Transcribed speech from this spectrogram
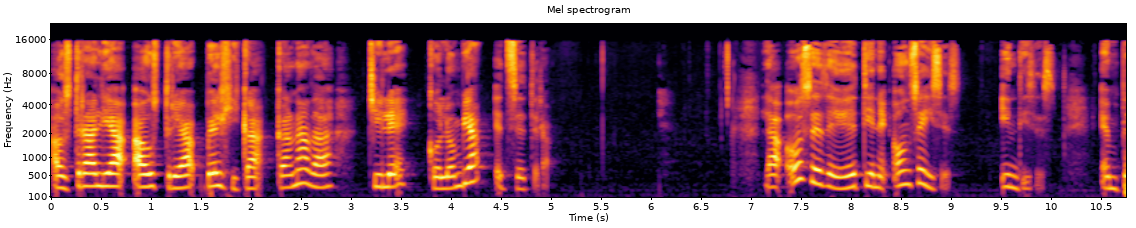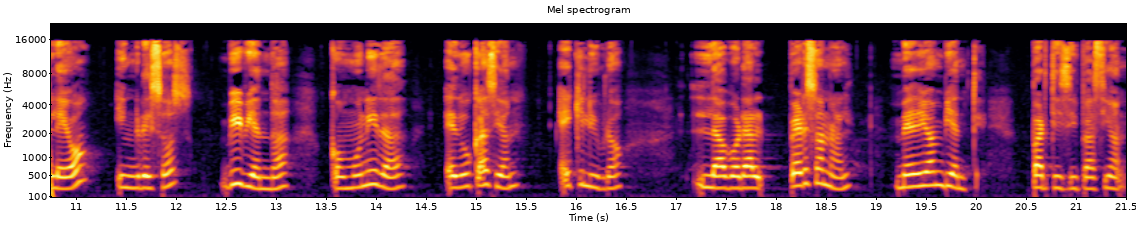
Australia, Austria, Bélgica, Canadá, Chile, Colombia, etc. La OCDE tiene 11 índices, empleo, ingresos, vivienda, comunidad, educación, equilibrio laboral personal, medio ambiente, participación,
